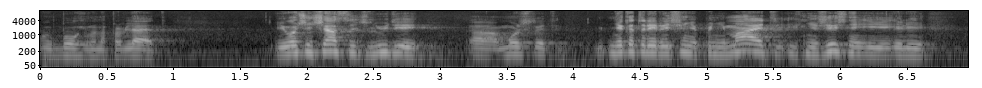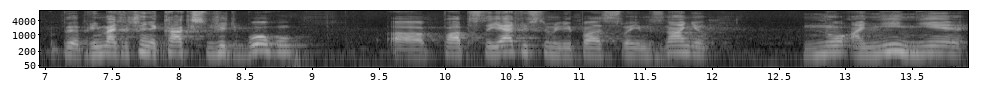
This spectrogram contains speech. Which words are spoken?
Бог его направляет. И очень часто эти люди, а, можно сказать, некоторые решения принимают их не жизни или принимают решение, как служить Богу а, по обстоятельствам или по своим знаниям, но они не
